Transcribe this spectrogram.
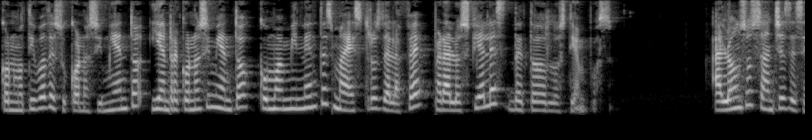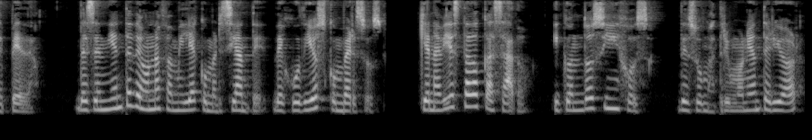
con motivo de su conocimiento y en reconocimiento como eminentes maestros de la fe para los fieles de todos los tiempos. Alonso Sánchez de Cepeda, descendiente de una familia comerciante de judíos conversos, quien había estado casado y con dos hijos de su matrimonio anterior,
